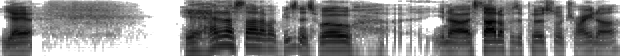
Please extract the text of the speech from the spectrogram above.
Yeah. Yeah, how did I start up my business? Well, you know, I started off as a personal trainer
